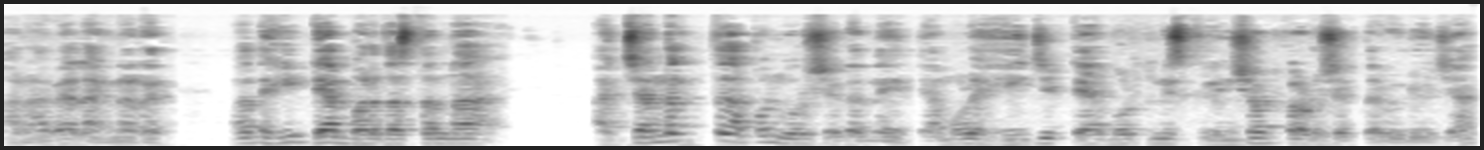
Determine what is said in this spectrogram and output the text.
भराव्या लागणार आहेत. आता ही टॅब भरत असताना अचानक तर आपण भरू शकत नाही. त्यामुळे ही जी टॅबवर तुम्ही स्क्रीनशॉट काढू शकता व्हिडिओच्या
